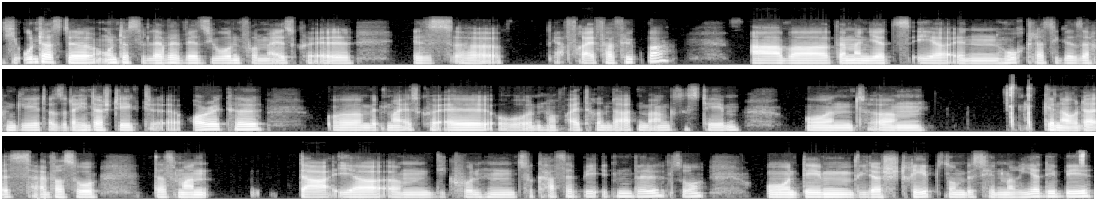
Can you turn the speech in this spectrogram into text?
die unterste, unterste Level-Version von MySQL ist äh, ja, frei verfügbar. Aber wenn man jetzt eher in hochklassige Sachen geht, also dahinter steht äh, Oracle äh, mit MySQL und noch weiteren Datenbanksystemen. Und ähm, genau, da ist es einfach so, dass man da eher ähm, die Kunden zur Kasse beten will, so. Und dem widerstrebt so ein bisschen MariaDB.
